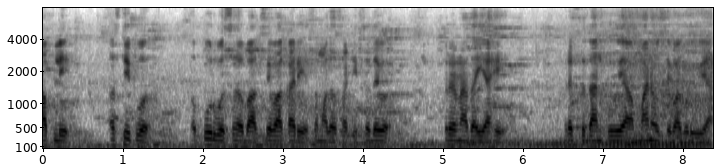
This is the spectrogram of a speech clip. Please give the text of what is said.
आपले अस्तित्व अपूर्व सहभाग सेवा कार्य समाजासाठी सदैव प्रेरणादायी आहे. रक्तदान करूया मानव सेवा घडवूया.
